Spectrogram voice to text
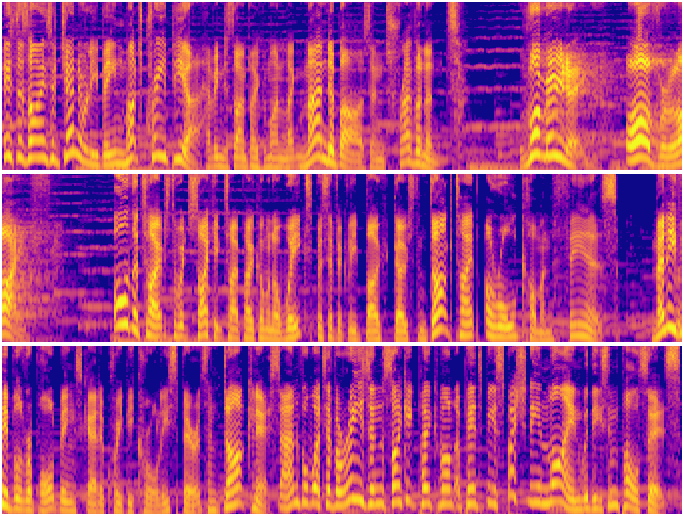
his designs have generally been much creepier, having designed Pokemon like Mandibuzz and Trevenant. The meaning of life. All the types to which psychic type Pokemon are weak, specifically Bug, Ghost, and Dark type, are all common fears. Many people report being scared of creepy crawly, spirits, and darkness, and for whatever reason, psychic Pokemon appear to be especially in line with these impulses.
